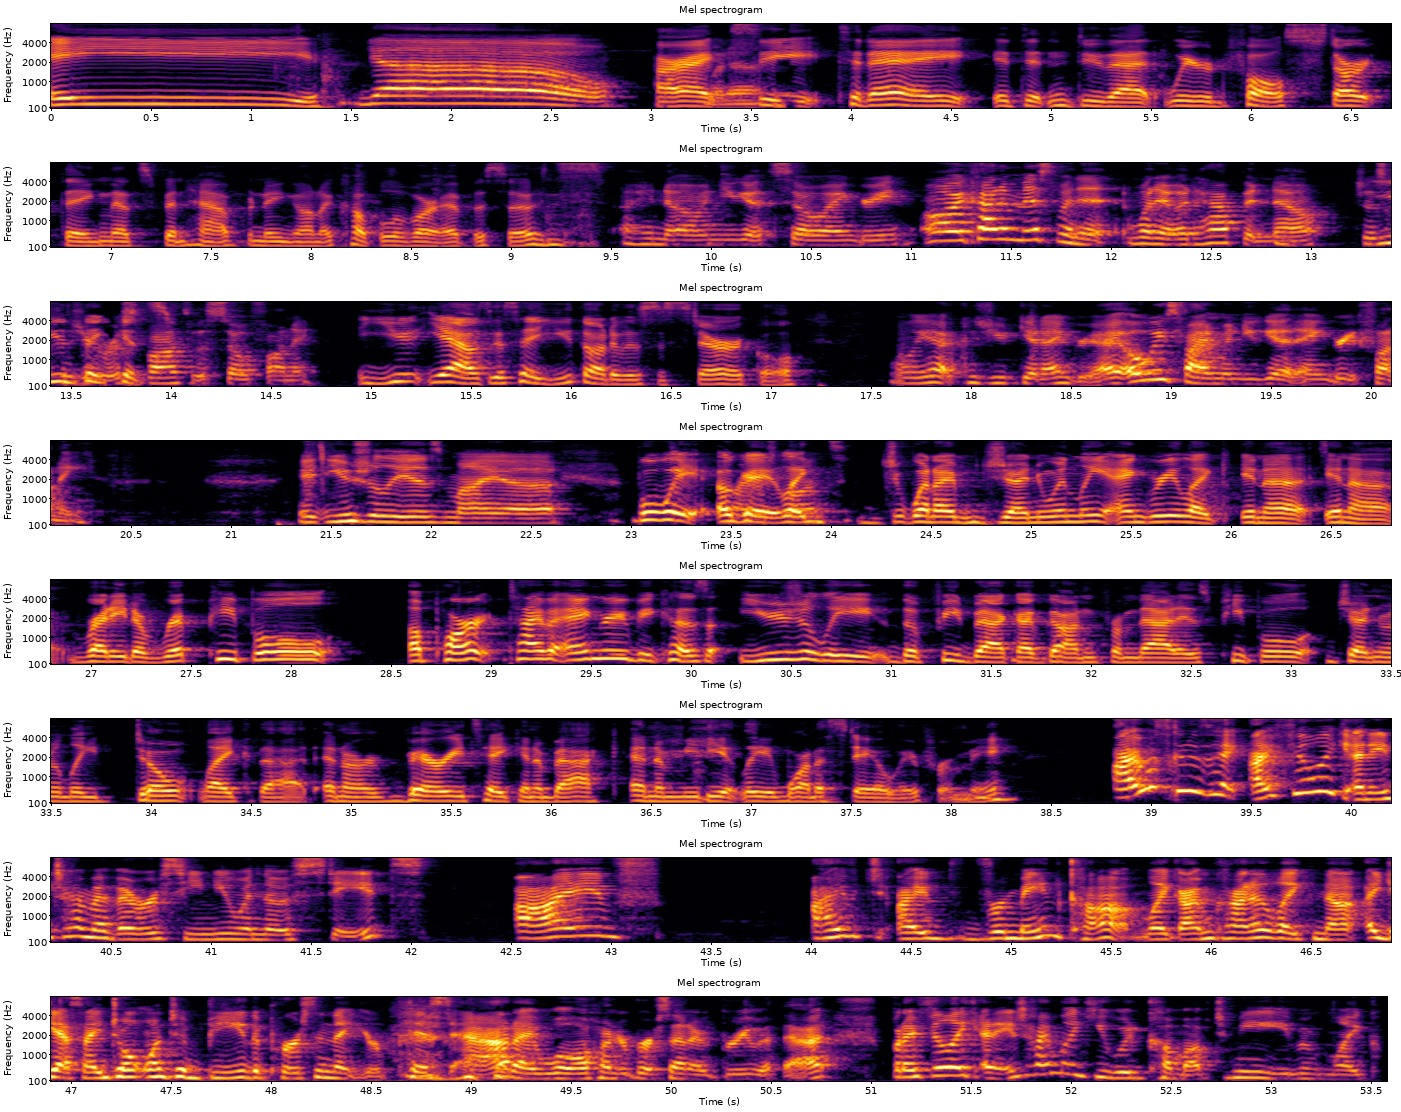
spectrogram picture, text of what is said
Hey. Yo. All right. See, today it didn't do that weird false start thing that's been happening on a couple of our episodes. I know, and you get so angry. Oh, I kind of miss when it when it would happen now, just You because your response was so funny. You yeah, I was gonna say you thought it was hysterical. Well, yeah, because you'd get angry. I always find when you get angry funny. It usually is my uh. But wait, okay, like when I'm genuinely angry, like in a in a ready to rip people apart type of angry, because usually the feedback I've gotten from that is people generally don't like that and are very taken aback and immediately want to stay away from me. I was gonna say, I feel like anytime I've ever seen you in those states, I've. I've I've remained calm. Like I'm kind of like not. Yes, I don't want to be the person that you're pissed at. I will 100 percent agree with that. But I feel like anytime like you would come up to me, even like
